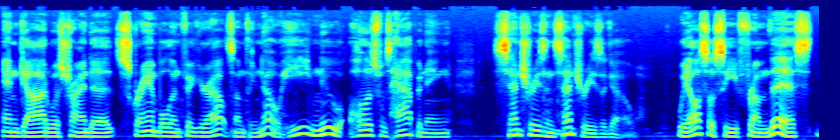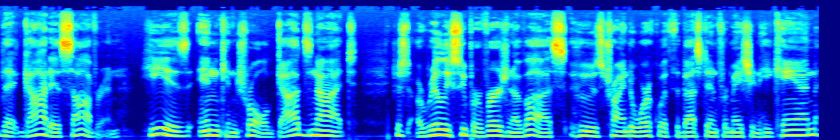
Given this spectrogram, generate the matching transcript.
and God was trying to scramble and figure out something. No, he knew all this was happening centuries and centuries ago. We also see from this that God is sovereign. He is in control. God's not just a really super version of us who's trying to work with the best information he can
